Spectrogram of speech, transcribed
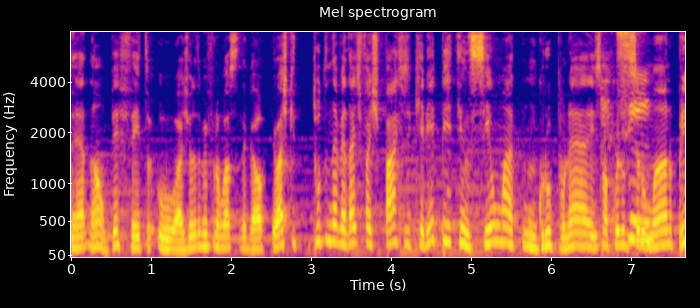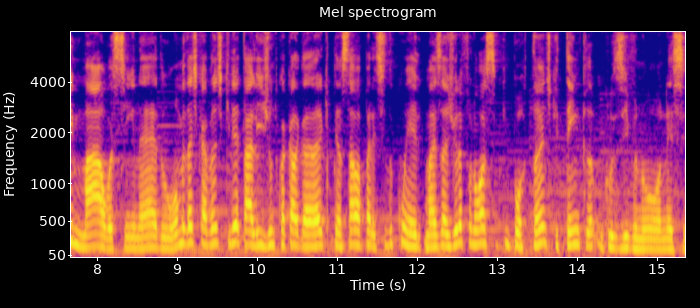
É, não, perfeito. O Ajuda também foi um negócio legal. Eu acho que tudo, na verdade, faz parte de querer pertencer a uma, um grupo, né? Isso é uma coisa Sim. do ser humano primal, assim, né? Do Homem das Cavernas queria estar ali junto com aquela galera que pensava parecido parecido com ele. Mas a Júlia foi um negócio importante que tem, inclusive, no, nesse,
